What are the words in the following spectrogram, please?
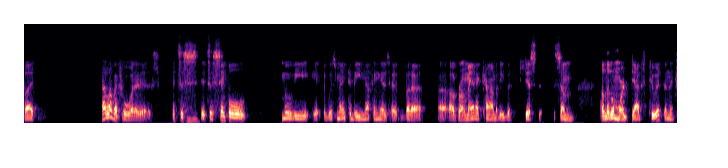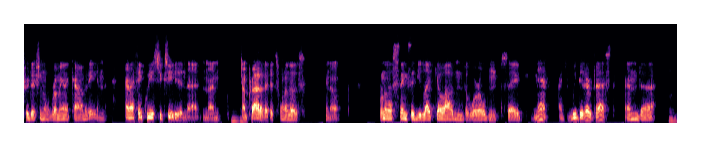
but I love it for what it is. It's It's a Mm. it's a simple movie. It, it was meant to be nothing as a but a, a a romantic comedy with just some a little more depth to it than the traditional romantic comedy, and and I think we succeeded in that, and I'm I'm proud of it. It's one of those, you know, one of those things that you let go out into the world and say, man, I, we did our best, and uh, Mm.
